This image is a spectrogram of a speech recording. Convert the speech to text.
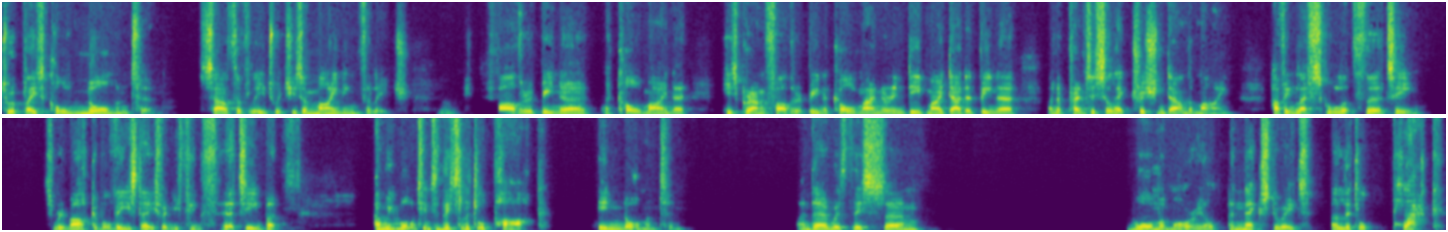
to a place called Normanton, south of Leeds, which is a mining village. Mm. His father had been a, a, coal miner. His grandfather had been a coal miner. Indeed, my dad had been a, an apprentice electrician down the mine, having left school at 13. It's remarkable these days when you think 13, but and we walked into this little park in Normanton, and there was this um, war memorial, and next to it, a little plaque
